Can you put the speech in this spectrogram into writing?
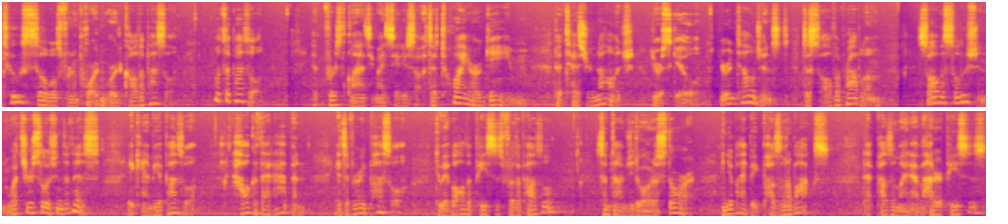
Two syllables for an important word called a puzzle. What's a puzzle? At first glance, you might say to yourself, it's a toy or a game to test your knowledge, your skill, your intelligence to solve a problem. Solve a solution. What's your solution to this? It can be a puzzle. How could that happen? It's a very puzzle. Do we have all the pieces for the puzzle? Sometimes you go to a store and you buy a big puzzle in a box. That puzzle might have 100 pieces.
